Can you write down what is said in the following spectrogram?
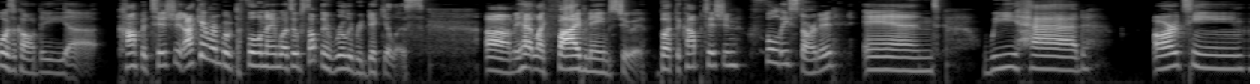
what was it called? The uh, competition. I can't remember what the full name was. It was something really ridiculous. Um, it had like five names to it, but the competition fully started, and we had our team,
